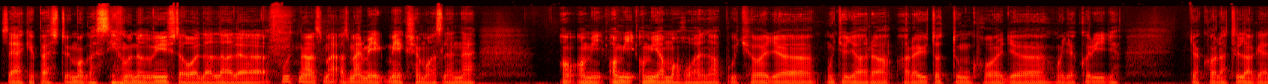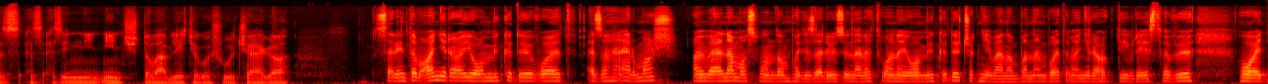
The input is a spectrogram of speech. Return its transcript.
az elképesztő magas színvonalú Insta oldallal futna, az már, az már még, mégsem az lenne, ami, ami, ami a ma holnap. Úgyhogy, úgyhogy arra, arra jutottunk, hogy, hogy akkor így gyakorlatilag ez, ez, ez így nincs tovább létjogosultsága Szerintem annyira jól működő volt ez a hármas, amivel nem azt mondom, hogy az előző ne lett volna jól működő, csak nyilván abban nem voltam ennyire aktív résztvevő, hogy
